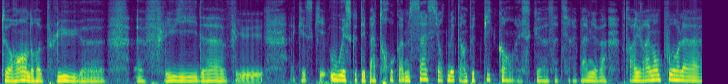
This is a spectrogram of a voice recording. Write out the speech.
te rendre plus euh, fluide, plus qu'est-ce qui, ou est-ce que t'es pas trop comme ça? Si on te mettait un peu de piquant, est-ce que ça tirait pas mieux? On travaille vraiment pour le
